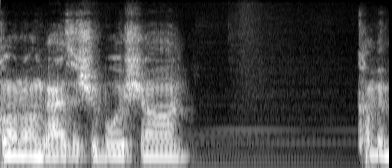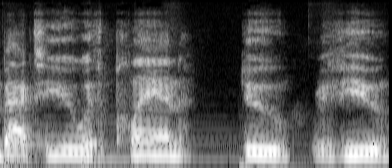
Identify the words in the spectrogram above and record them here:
Going on, guys? It's your boy Sean coming back to you with Plan, Do, Review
